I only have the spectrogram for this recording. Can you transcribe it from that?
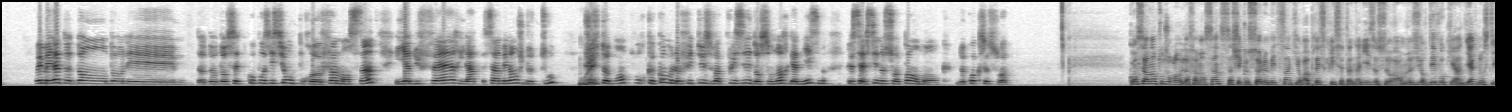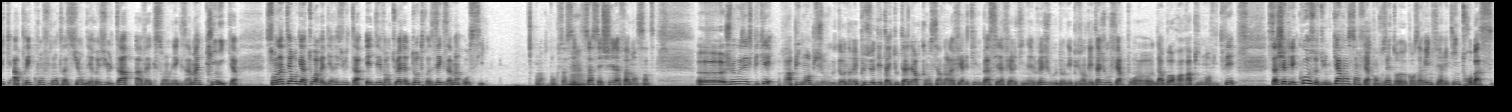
Oui, mais là, de- dans, dans, les, dans, dans- dans cette composition pour euh, femmes enceintes, il y a du fer, il a, c'est un mélange de tout, Ouais. justement pour que comme le fœtus va puiser dans son organisme, que celle-ci ne soit pas en manque de quoi que ce soit. Concernant toujours la femme enceinte, sachez que seul le médecin qui aura prescrit cette analyse sera en mesure d'évoquer un diagnostic après confrontation des résultats avec son examen clinique, son interrogatoire et des résultats et d'éventuels d'autres examens aussi. Voilà, donc ça c'est Mhm. ça c'est chez la femme enceinte. Euh, je vais vous expliquer rapidement, puis je vous donnerai plus de détails tout à l'heure concernant la ferritine basse et la ferritine élevée. Je vais vous donner plus en détail. Je vais vous faire euh, d'abord rapidement vite fait. Sachez que les causes d'une carence en fer quand vous êtes euh, quand vous avez une ferritine trop basse.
